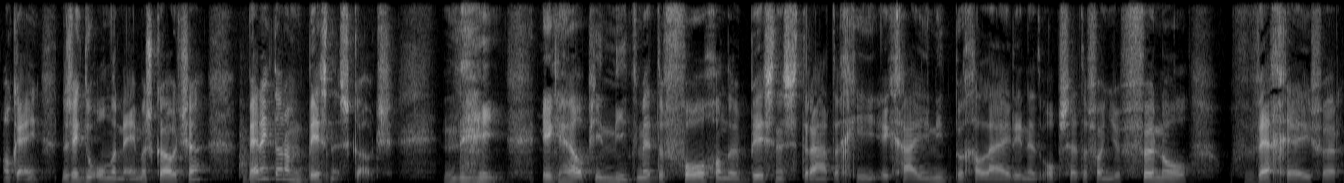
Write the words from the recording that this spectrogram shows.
Oké, dus ik doe ondernemerscoachen. Ben ik dan een business coach? Nee, ik help je niet met de volgende businessstrategie. Ik ga je niet begeleiden in het opzetten van je funnel of weggever.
